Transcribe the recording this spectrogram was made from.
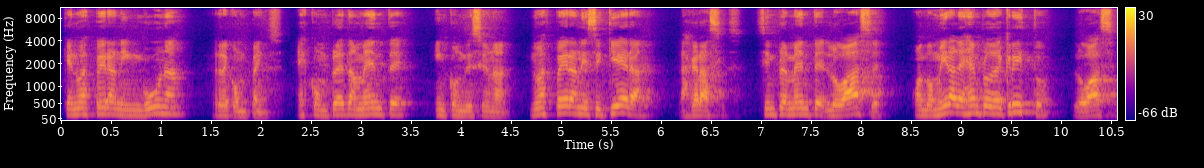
que no espera ninguna recompensa. Es completamente incondicional. No espera ni siquiera las gracias. Simplemente lo hace. Cuando mira el ejemplo de Cristo, lo hace.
